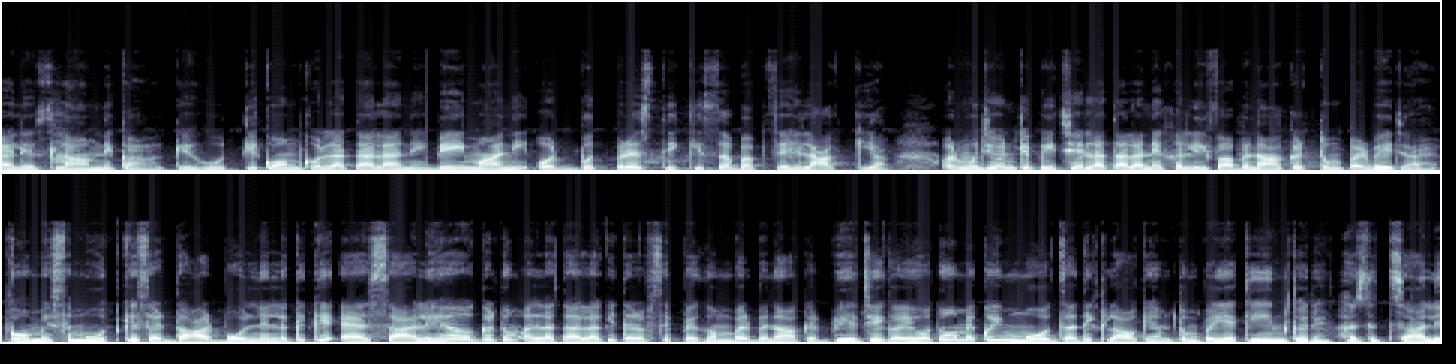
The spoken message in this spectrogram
ने कहा कि, हूद की कौम को अल्लाह ताला ने बेईमानी और बुत परस्ती की सबब से हलाक किया और मुझे उनके पीछे अल्लाह ताला ने खलीफा बनाकर तुम पर भेजा है। कौम समूद के सरदार बोलने लगे कि ए साल अगर तुम अल्लाह ताला की तरफ़ से पैगंबर बनाकर भेजे गए हो तो हमें कोई मुआवजा दिखलाओ कि हम तुम पर यकीन करें। हज़रत साल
